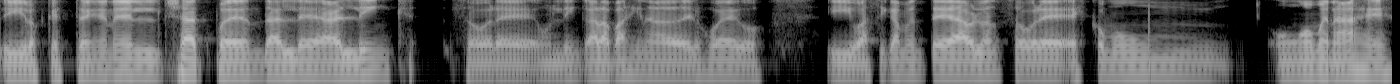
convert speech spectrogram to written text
y los que estén en el chat pueden darle al link sobre un link a la página del juego. Y básicamente hablan sobre, es como un, un homenaje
